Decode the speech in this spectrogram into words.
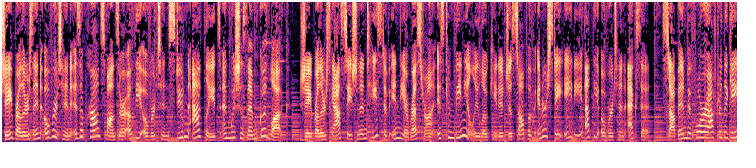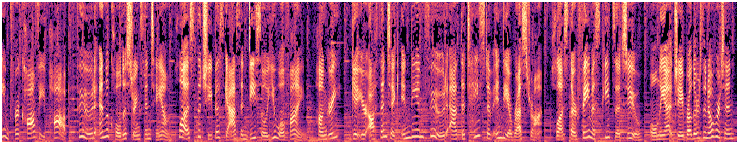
J Brothers in Overton is a proud sponsor of the Overton student athletes and wishes them good luck. J Brothers gas station and Taste of India restaurant is conveniently located just off of Interstate 80 at the Overton exit. Stop in before or after the game for coffee, pop, food, and the coldest drinks in town, plus the cheapest gas and diesel you will find. Hungry? Get your authentic Indian food at the Taste of India restaurant, plus their famous pizza too, only at J Brothers in Overton.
